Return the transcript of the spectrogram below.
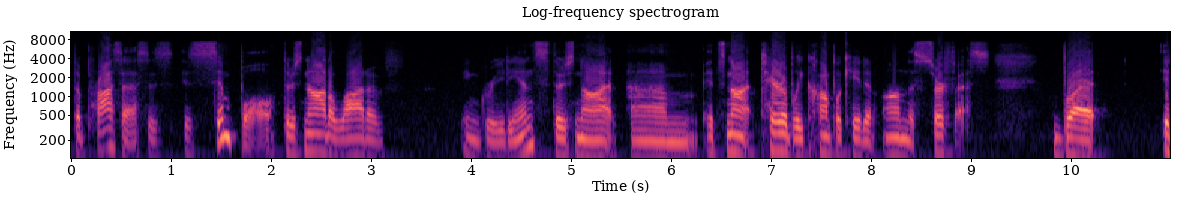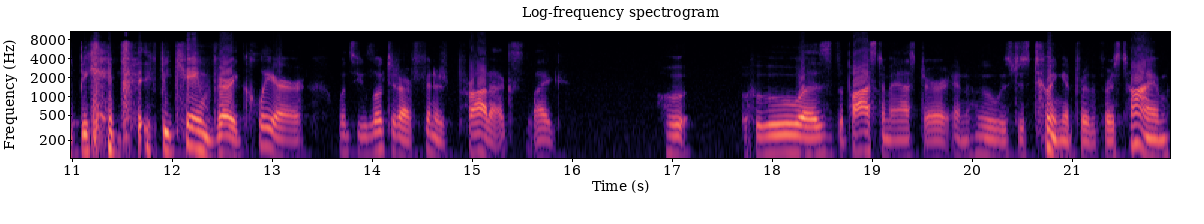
the process is, is simple. There's not a lot of ingredients. There's not, um, it's not terribly complicated on the surface, but it became, it became very clear once you looked at our finished products, like who, who was the pasta master and who was just doing it for the first time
